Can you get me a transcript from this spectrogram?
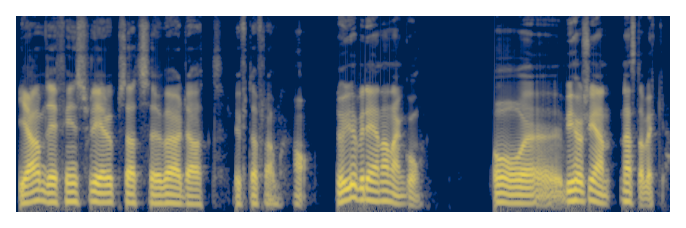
Ja, det finns fler uppsatser värda att lyfta fram. Ja, då gör vi det en annan gång. Och eh, vi hörs igen nästa vecka.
